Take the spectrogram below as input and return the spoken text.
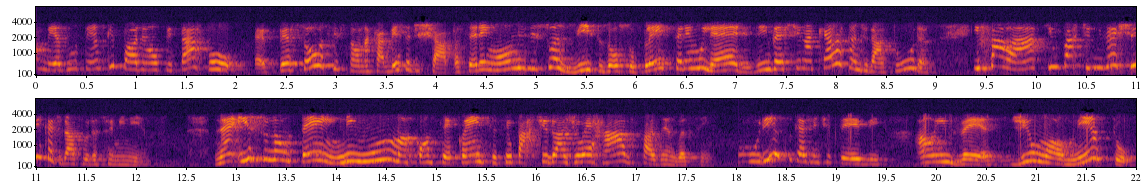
ao mesmo tempo que podem optar por é, pessoas que estão na cabeça de chapa serem homens e suas vistas ou suplentes serem mulheres, e investir naquela candidatura e falar que o partido investiu em candidaturas femininas. Né? Isso não tem nenhuma consequência se o partido agiu errado fazendo assim. Por isso que a gente teve, ao invés de um aumento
